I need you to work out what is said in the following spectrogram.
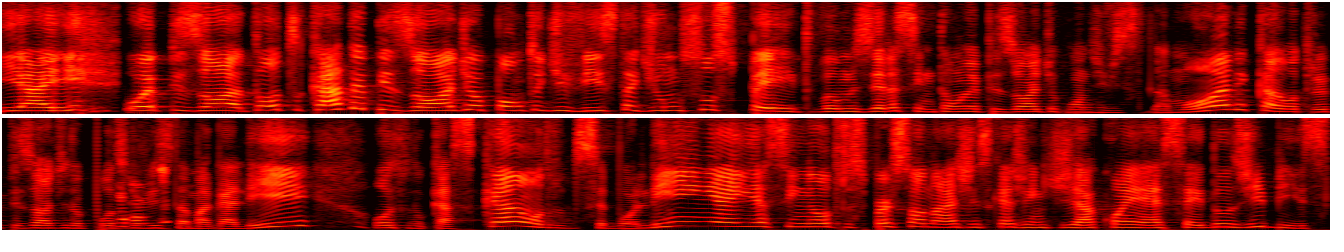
E aí, o episódio, todo, cada episódio é o ponto de vista de um suspeito, vamos dizer assim. Então, um episódio é o ponto de vista da Mônica, outro episódio do ponto de vista da Magali, outro do Cascão, outro do Cebolinha, e assim, outros personagens que a gente já conhece aí dos gibis.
